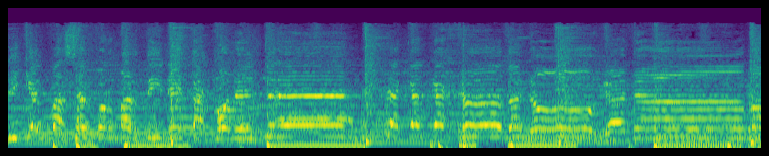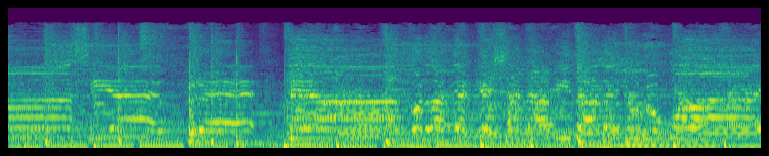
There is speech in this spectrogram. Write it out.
y que al pasar por Martineta con el tren, la carcajada no ganaba siempre. ¿Te acordás de aquella Navidad en Uruguay?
